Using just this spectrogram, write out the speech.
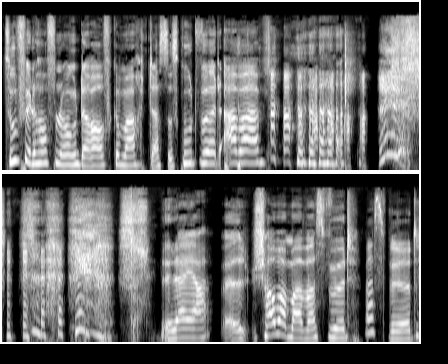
zu viel Hoffnung darauf gemacht, dass es gut wird, aber naja, äh, schauen wir mal, was wird. Was wird?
